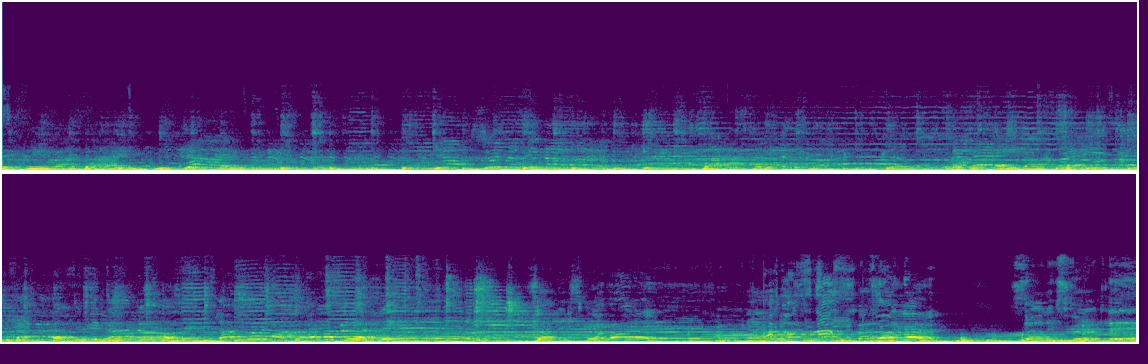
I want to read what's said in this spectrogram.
sein. Ja, ja, schön, dass ihr da seid. Das wird ich machen. Okay, schenkt uns eine Welle. Sind wir da los? Ja, Bruder, einmal bitte. Soll ich's wirklich? Macht uns nass, Freunde. Soll ich's wirklich?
